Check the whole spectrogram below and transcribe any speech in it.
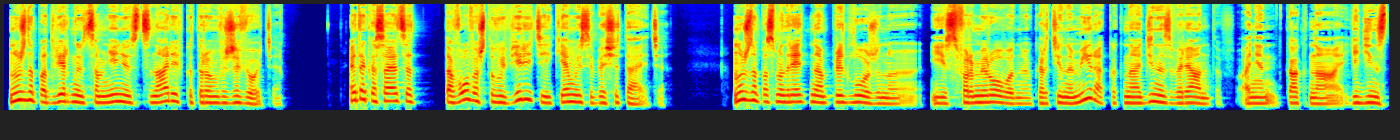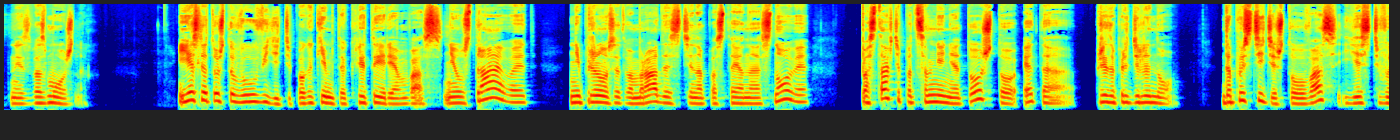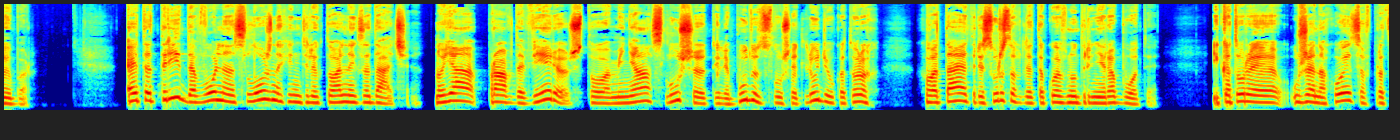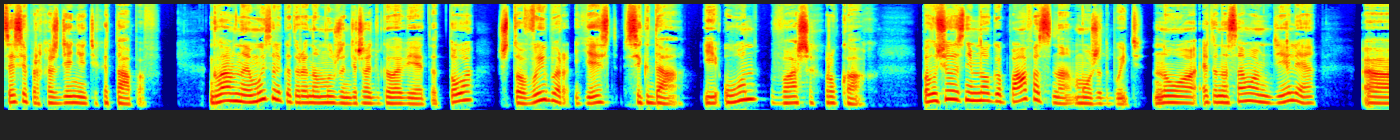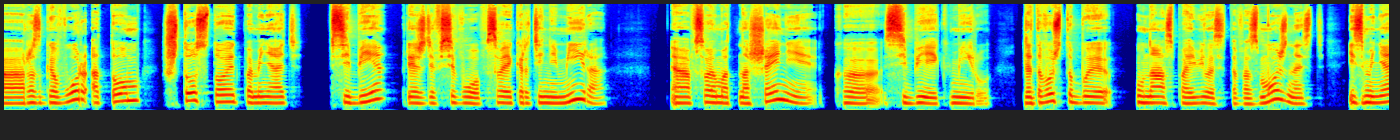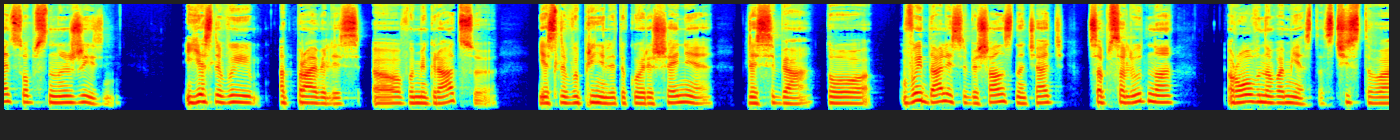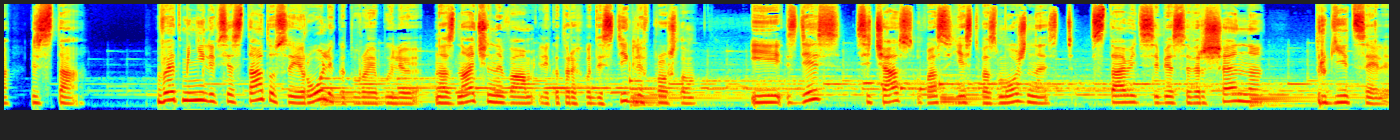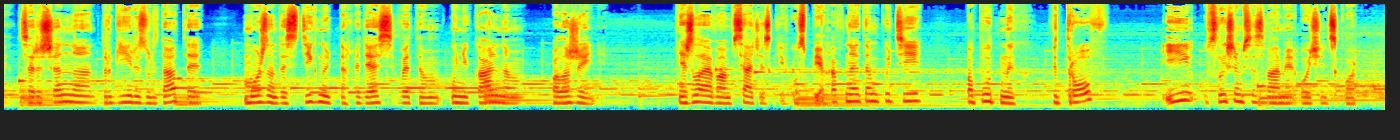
нужно подвергнуть сомнению сценарий, в котором вы живете. Это касается того, во что вы верите и кем вы себя считаете. Нужно посмотреть на предложенную и сформированную картину мира как на один из вариантов, а не как на единственный из возможных. Если то, что вы увидите по каким-то критериям вас не устраивает, не приносит вам радости на постоянной основе, поставьте под сомнение то, что это предопределено. Допустите, что у вас есть выбор. Это три довольно сложных интеллектуальных задачи. Но я правда верю, что меня слушают или будут слушать люди, у которых хватает ресурсов для такой внутренней работы и которые уже находятся в процессе прохождения этих этапов. Главная мысль, которую нам нужно держать в голове, это то, что выбор есть всегда, и он в ваших руках. Получилось немного пафосно, может быть, но это на самом деле э, разговор о том, что стоит поменять в себе, прежде всего, в своей картине мира, э, в своем отношении к себе и к миру, для того, чтобы у нас появилась эта возможность изменять собственную жизнь. И если вы отправились э, в эмиграцию, если вы приняли такое решение для себя, то вы дали себе шанс начать с абсолютно ровного места, с чистого листа. Вы отменили все статусы и роли, которые были назначены вам или которых вы достигли в прошлом. И здесь, сейчас у вас есть возможность ставить себе совершенно другие цели, совершенно другие результаты, можно достигнуть, находясь в этом уникальном положении. Я желаю вам всяческих успехов на этом пути, попутных ветров и услышимся с вами очень скоро.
